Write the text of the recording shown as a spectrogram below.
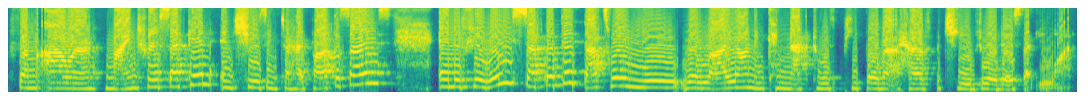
from our mind for a second and choosing to hypothesize. And if you're really stuck with it, that's where you rely on and connect with people that have achieved what it is that you want.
